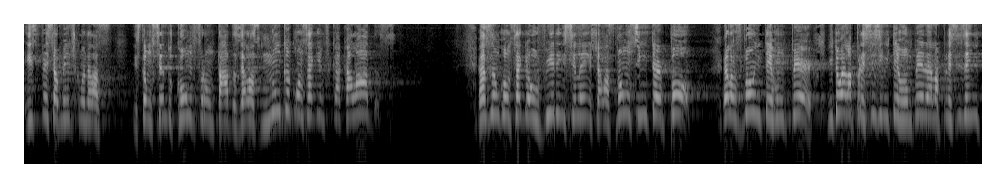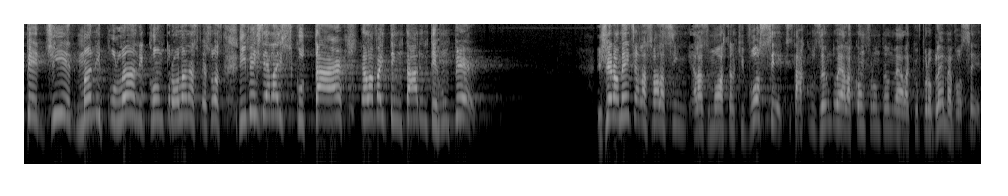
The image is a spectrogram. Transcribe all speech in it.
especialmente quando elas estão sendo confrontadas, elas nunca conseguem ficar caladas. Elas não conseguem ouvir em silêncio, elas vão se interpor, elas vão interromper. Então ela precisa interromper, ela precisa impedir, manipulando e controlando as pessoas. Em vez de ela escutar, ela vai tentar interromper. E geralmente elas falam assim, elas mostram que você que está acusando ela, confrontando ela, que o problema é você.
